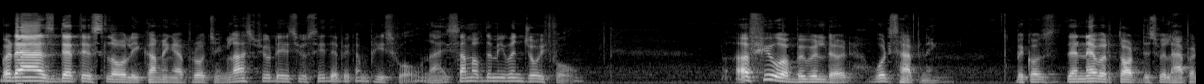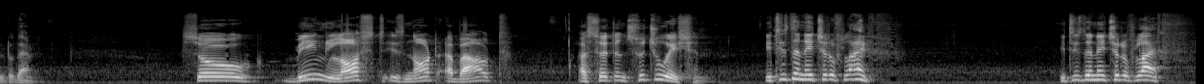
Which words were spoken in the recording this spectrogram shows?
But as death is slowly coming, approaching, last few days you see they become peaceful, nice, some of them even joyful. A few are bewildered, what's happening? Because they never thought this will happen to them. So, being lost is not about a certain situation, it is the nature of life. It is the nature of life.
